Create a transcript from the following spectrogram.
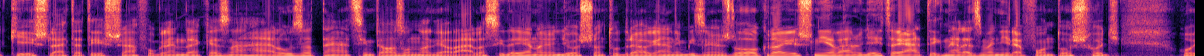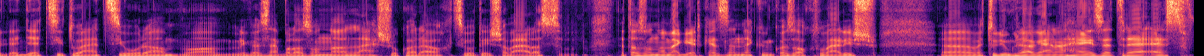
késleltetéssel fog rendelkezni a hálózat, tehát szinte azonnal a válasz ideje, nagyon gyorsan tud reagálni bizonyos dolgokra, és nyilván ugye itt a játéknál ez mennyire fontos, hogy, hogy egy-egy szituációra a, igazából azonnal lássuk a reakciót és a válasz, tehát azonnal megérkezzen nekünk az aktuális, vagy tudjunk reagálni a helyzetre, ez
